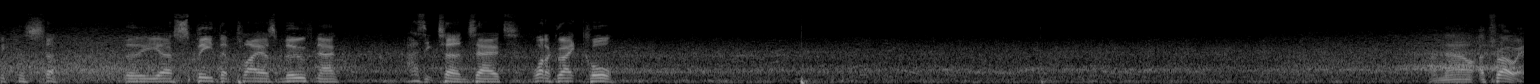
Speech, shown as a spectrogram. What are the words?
because uh, the uh, speed that players move now, as it turns out, what a great call. A throw-in.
